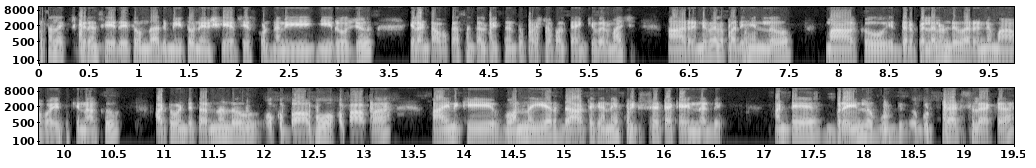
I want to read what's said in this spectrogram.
పర్సనల్ ఎక్స్పీరియన్స్ ఏదైతే ఉందో అది మీతో నేను షేర్ చేసుకుంటున్నాను ఈ రోజు. ఇలాంటి అవకాశం కల్పించినందుకు first of all thank you very much ఆ రెండు వేల పదిహేనులో మాకు ఇద్దరు పిల్లలు ఉండేవారండి మా వైఫ్కి నాకు. అటువంటి తరుణంలో ఒక బాబు ఒక పాప. ఆయనకి వన్ ఇయర్ దాటగానే ఫిట్స్ అటాక్ అయిందండి. అంటే బ్రెయిన్లో గుడ్ గుడ్ ఫ్యాట్స్ లేక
